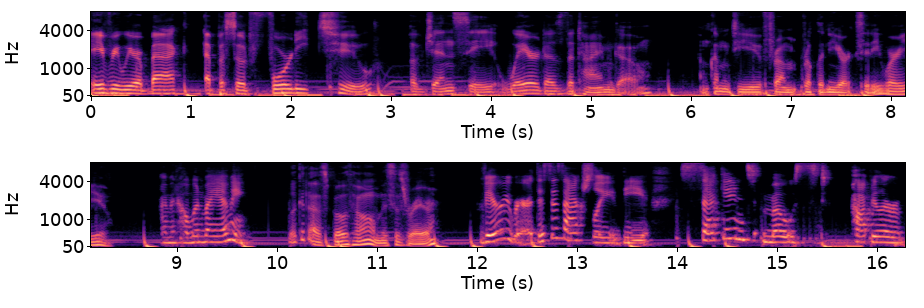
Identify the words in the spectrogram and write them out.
Avery, we are back, episode 42 of Gen C. Where does the time go? I'm coming to you from Brooklyn, New York City. Where are you? I'm at home in Miami. Look at us, both home. This is rare. Very rare. This is actually the second most popular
